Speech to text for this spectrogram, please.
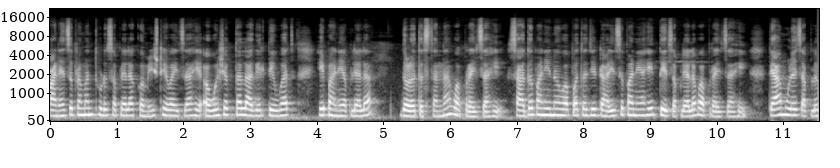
पाण्याचं प्रमाण थोडंसं आपल्याला कमीच ठेवायचं आहे. आवश्यकता लागेल तेव्हाच हे पाणी आपल्याला दळत असताना वापरायचं आहे. साधं पाणी न वापरता जे डाळीचं पाणी आहे तेच आपल्याला वापरायचं आहे. त्यामुळेच आपलं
